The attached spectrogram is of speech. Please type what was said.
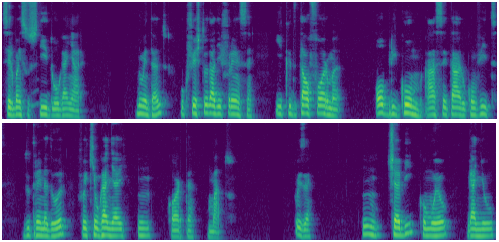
ser bem sucedido ou ganhar. No entanto, o que fez toda a diferença e que de tal forma obrigou-me a aceitar o convite do treinador foi que eu ganhei um corta-mato. Pois é, um chubby como eu ganhou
